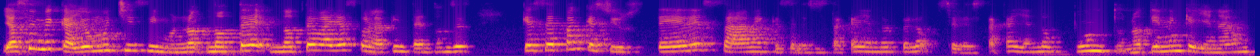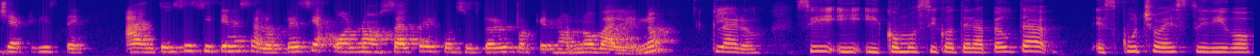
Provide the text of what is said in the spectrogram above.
Ya se me cayó muchísimo, no, no, te, no te vayas con la tinta. Entonces, que sepan que si ustedes saben que se les está cayendo el pelo, se les está cayendo, punto. No tienen que llenar un checklist de, ah, entonces sí tienes alopecia o no, salte del consultorio porque no, no vale, ¿no? Claro, sí, y como psicoterapeuta escucho esto y digo,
